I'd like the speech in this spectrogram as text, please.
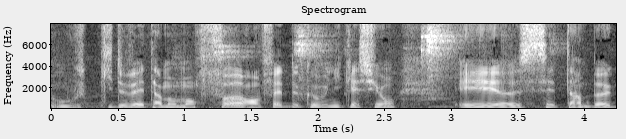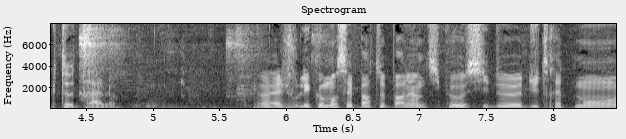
où- qui devait être un moment fort en fait de communication, et c'est un bug total. Je voulais commencer par te parler un petit peu aussi du traitement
